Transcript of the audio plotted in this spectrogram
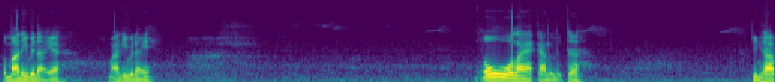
แล้วม้าหนีไปไหนอะม้าหนีไปไหน โอ้แลกกันเหรอเจ๊กินครับ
